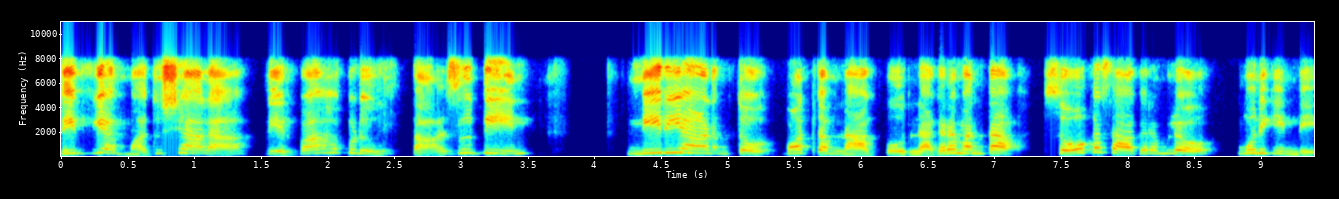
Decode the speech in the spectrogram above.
దివ్య మధుశాల నిర్వాహకుడు తాజుద్దీన్ నిర్యాణంతో మొత్తం నాగ్పూర్ నగరమంతా శోక సాగరంలో మునిగింది.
